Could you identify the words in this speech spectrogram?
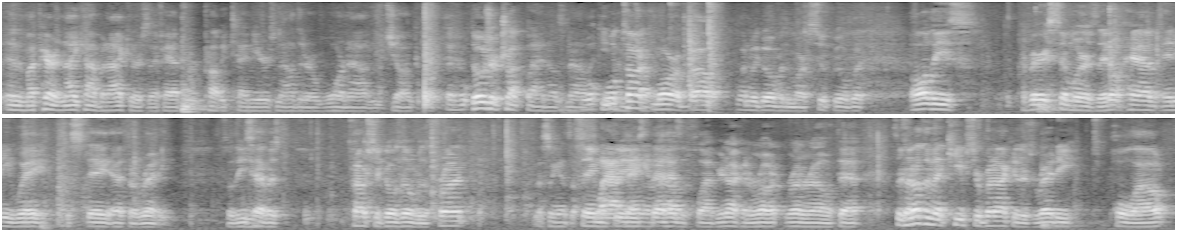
and my pair of Nikon binoculars I've had for probably ten years now that are worn out and junk. But those are truck binos now. We'll, we'll talk more about when we go over the marsupial, but all these are very similar as they don't have any way to stay at the ready. So these have a pouch that goes over the front. This one has a Same flap with these. That out. has a flap. You're not going to run, run around with that. So there's nothing that keeps your binoculars ready to pull out.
